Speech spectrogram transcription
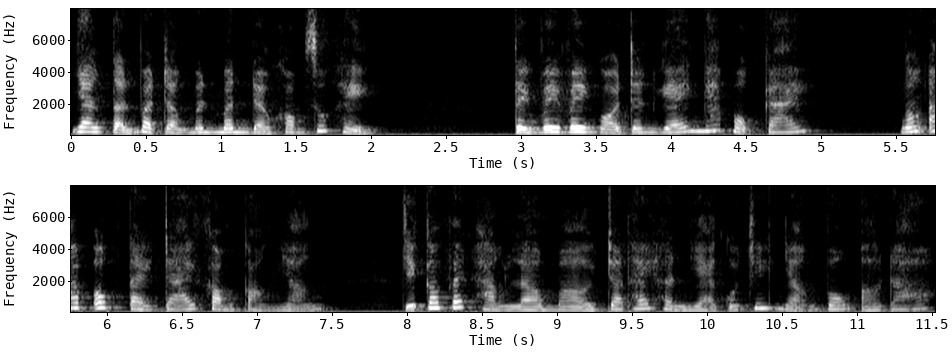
Giang tĩnh và trần minh minh đều không xuất hiện. Tiền vi vi ngồi trên ghế ngáp một cái. Ngón áp út tay trái không còn nhẫn chỉ có vết hằn lờ mờ cho thấy hình dạng của chiếc nhẫn vốn ở đó.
